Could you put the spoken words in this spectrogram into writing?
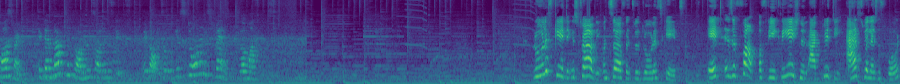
Horse riding. It develops the problem solving skills. It also gives tone and strength to your muscles. Roller skating is traveling on surface with roller skates. It is a form of recreational activity as well as a sport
